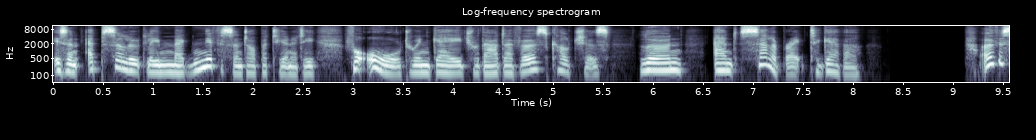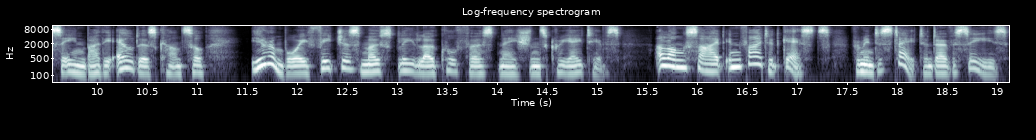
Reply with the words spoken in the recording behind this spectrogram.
is an absolutely magnificent opportunity for all to engage with our diverse cultures, learn, and celebrate together. Overseen by the Elders Council, Yirramboi features mostly local First Nations creatives, alongside invited guests from interstate and overseas.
